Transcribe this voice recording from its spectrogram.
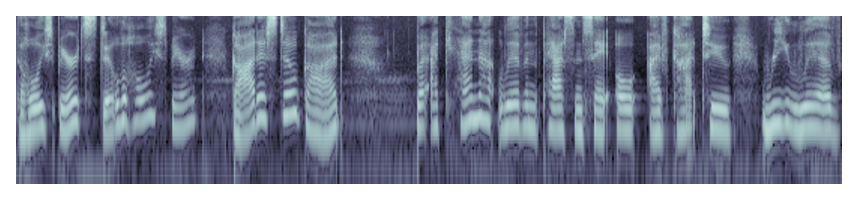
The Holy Spirit's still the Holy Spirit. God is still God. But I cannot live in the past and say, oh, I've got to relive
